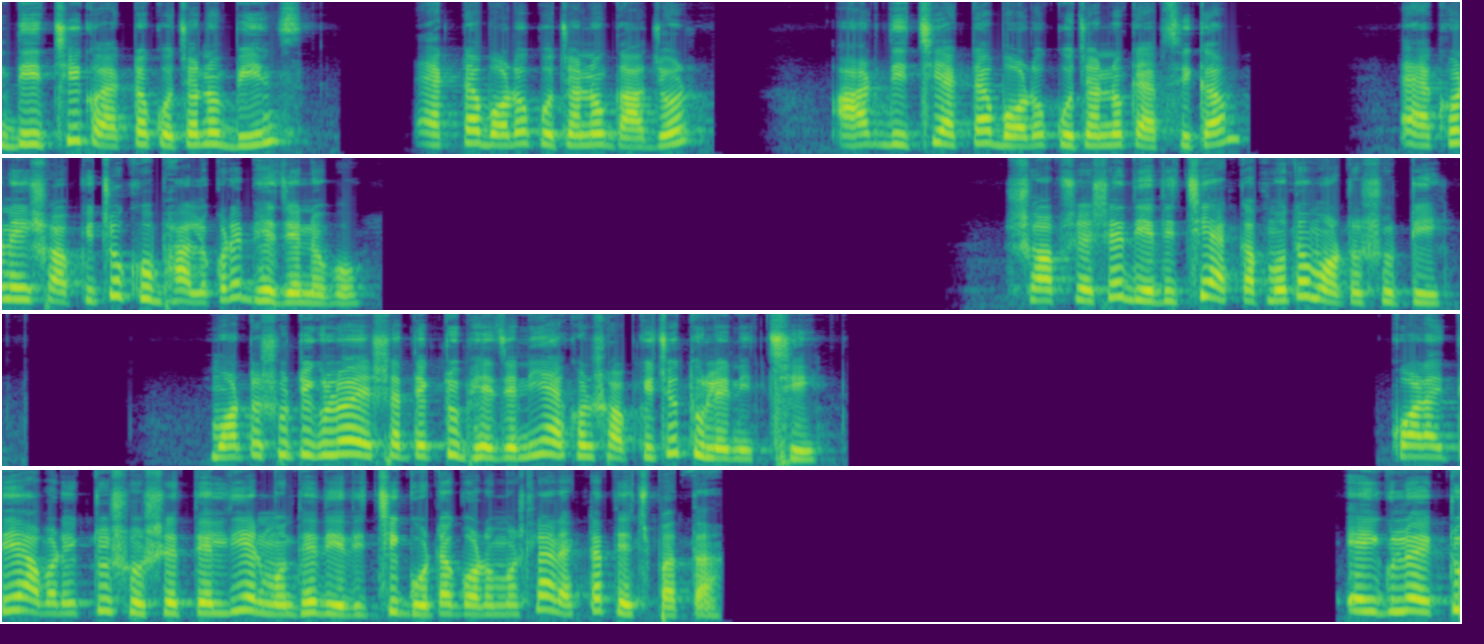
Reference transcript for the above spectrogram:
দিচ্ছি কয়েকটা কোচানো বিনস, একটা বড় কোচানো গাজর, আর দিচ্ছি একটা বড় কোচানো ক্যাপসিকাম। এখন এই সব কিছু খুব ভালো করে ভেজে নেব। সব শেষে দিয়ে দিচ্ছি এক কাপ মতো মটরশুঁটি। মটরশুঁটিগুলো এর সাথে একটু ভেজে নিয়ে এখন সব কিছু তুলে নিচ্ছি। কড়াইতে আবার একটু সর্ষের তেল দিয়ে এর মধ্যে দিয়ে দিচ্ছি গোটা গরম মশলা আর একটা তেজপাতা। এইগুলো একটু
